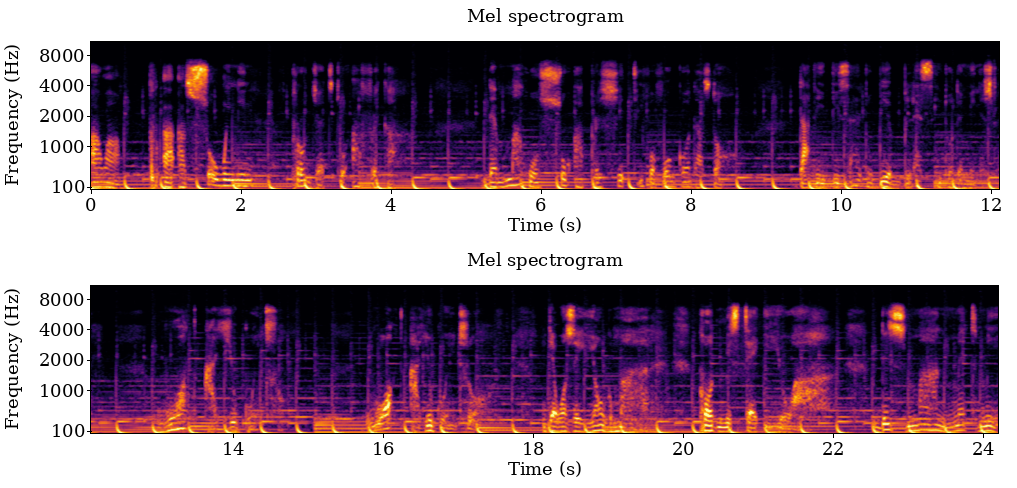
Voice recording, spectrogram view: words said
our, our soul winning project to Africa the man was so appreciative of what God has done that he decided to be a blessing to the ministry. What are you going through? What are you going through? There was a young man called Mr. Iowa. This man met me.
